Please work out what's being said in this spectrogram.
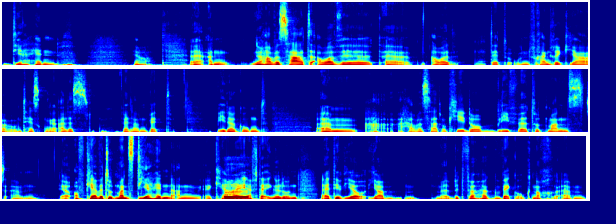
dir hen. Ja. Äh, an ne habe es hart, aber wir, äh, aber det und Frankreich ja und Hesken alles wellern Bett Bedergungt. Ähm, ha- habe es hart, okay, da blieb wir tut man's, ähm, auf Kerwe tut man's dir hin, an äh, Kerei Mhm. efter Ingelun, äh, die wir ja mit Verhög weg und noch ähm,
